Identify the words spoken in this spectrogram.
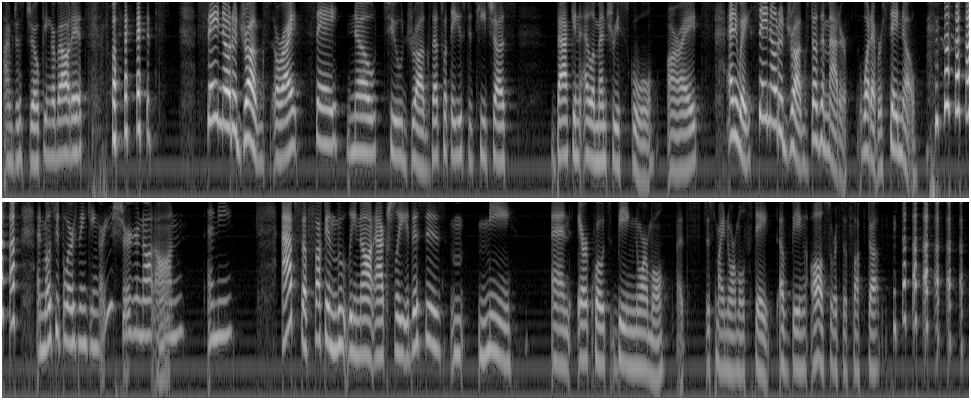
I'm just joking about it. But say no to drugs, all right? Say no to drugs. That's what they used to teach us back in elementary school, all right? Anyway, say no to drugs. Doesn't matter. Whatever. Say no. and most people are thinking, are you sure you're not on any? Absolutely not. Actually, this is m- me and air quotes being normal. It's just my normal state of being all sorts of fucked up.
